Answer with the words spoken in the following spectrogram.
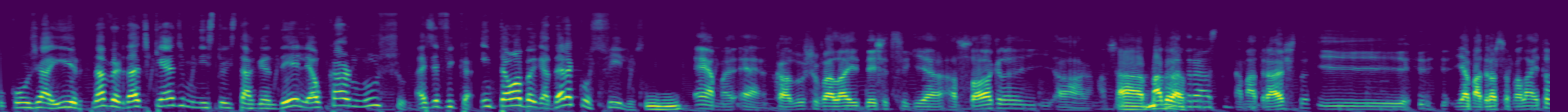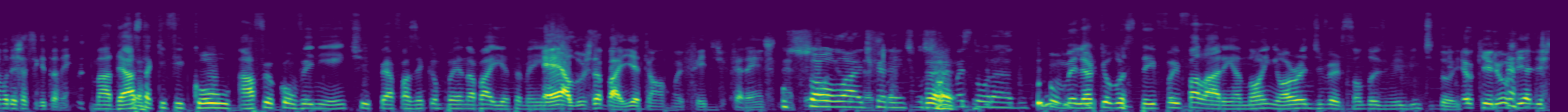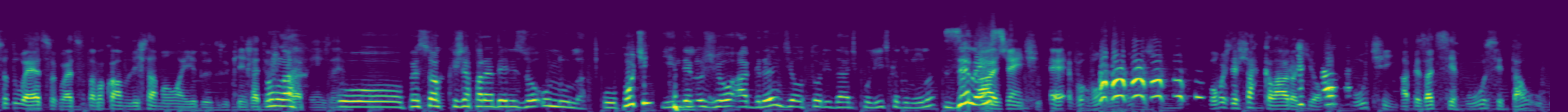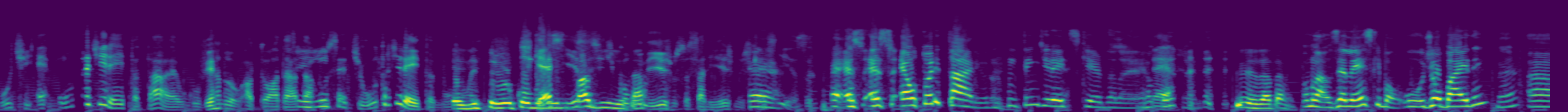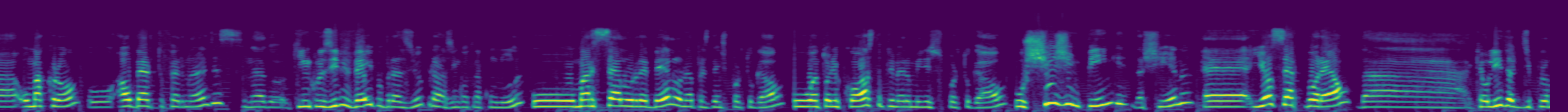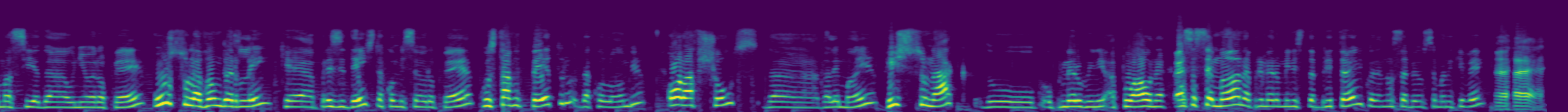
o, com o Jair. Na verdade, quem administra o Instagram dele é o Carluxo. Aí você fica, então a brigadeira é com os filhos. Uhum. É, mas é, o Carluxo vai lá e deixa de seguir a, a sogra e a, a, A madrasta. a madrasta e, e a madrasta vai lá, então vou deixar de seguir também. Madrasta que ficou afroconveniente pra fazer campanha na Bahia também. É, a luz da Bahia tem um, um efeito diferente. Né? O Tem sol lá é diferente. O sol é mais dourado. O melhor que eu gostei foi falarem Annoying Orange versão 2022. Eu queria ouvir a lista do Edson, que o Edson tava com a lista à mão aí, do, do quem já deu Vamos os lá. parabéns aí. O pessoal que já parabenizou o Lula. O Putin e ainda elogiou a grande autoridade política do Lula. Ah, Zelensky. gente, é, vamos, vamos- vamos deixar claro aqui, ó. O Putin, apesar de ser russo e tal, o Putin é ultradireita, tá? É, O governo atual da, da. Rússia é de ultradireita. Não, Ele não é- destruiu o esquece isso sozinho, de tá? comunismo, socialismo, esquece isso. É, é- é- é autoritário, não tem direita esquerda lá. É autoritário. Exatamente. Vamos lá, o Zelensky, bom, o Joe Biden, né? a- o Macron, o Alberto Fernandes, né? do- que inclusive veio pro Brasil para se encontrar com Lula. O Marcelo Rebelo, né? Presidente de Portugal. O Antônio Costa, primeiro-ministro de Portugal. O Xi Jinping, da China. É, Josep Borrell, da, que é o líder de diplomacia da União Europeia. Ursula von der Leyen, que é a presidente da Comissão Europeia. Gustavo Petro, da Colômbia. Olaf Scholz, da, da Alemanha. Rishi Sunak, do o primeiro-ministro atual, né? Essa semana, primeiro-ministro britânico, né? Não sabemos semana que vem. É,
